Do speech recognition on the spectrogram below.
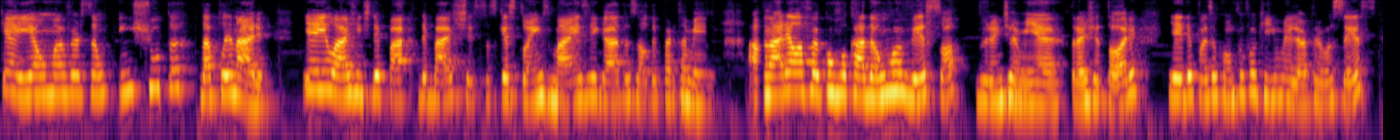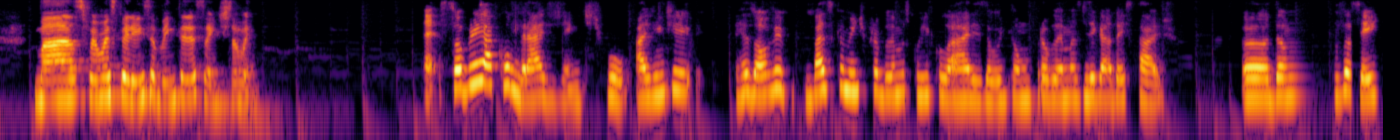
que aí é uma versão enxuta da plenária. E aí lá a gente debate essas questões mais ligadas ao departamento. A plenária ela foi convocada uma vez só durante a minha trajetória, e aí depois eu conto um pouquinho melhor para vocês, mas foi uma experiência bem interessante também. É, sobre a Congrade, gente, tipo, a gente resolve basicamente problemas curriculares ou então problemas ligados a estágio. Uh, damos aceite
